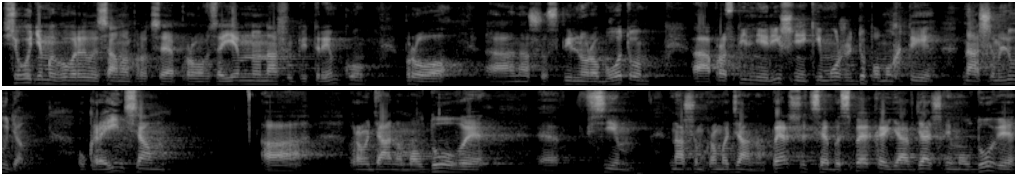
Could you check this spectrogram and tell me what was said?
Сьогодні ми говорили саме про це: про взаємну нашу підтримку, про нашу спільну роботу, а, про спільні рішення, які можуть допомогти нашим людям, українцям, громадянам Молдови, е, всім нашим громадянам. Перше це безпека. Я вдячний Молдові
